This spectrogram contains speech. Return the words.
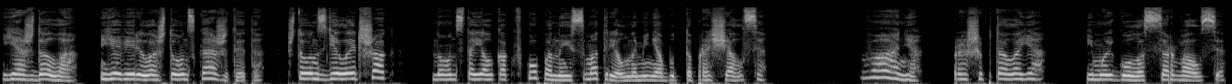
Я ждала. Я верила, что он скажет это, что он сделает шаг, но он стоял как вкопанный и смотрел на меня, будто прощался. «Ваня!» — прошептала я, и мой голос сорвался.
